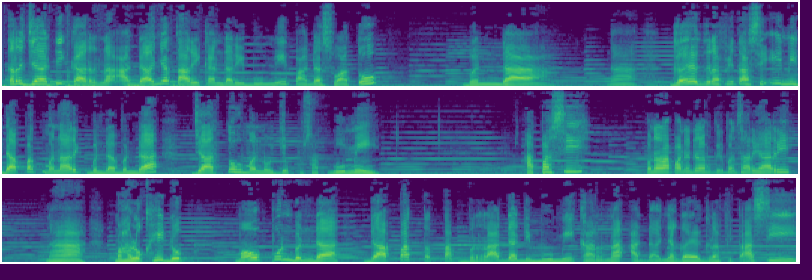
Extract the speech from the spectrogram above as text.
Terjadi karena adanya tarikan dari bumi pada suatu benda Nah gaya gravitasi ini dapat menarik benda-benda jatuh menuju pusat bumi Apa sih penerapannya dalam kehidupan sehari-hari. Nah, makhluk hidup maupun benda dapat tetap berada di bumi karena adanya gaya gravitasi.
